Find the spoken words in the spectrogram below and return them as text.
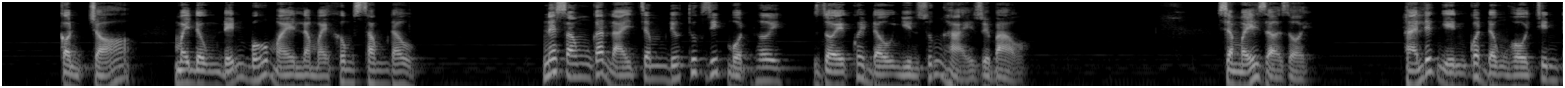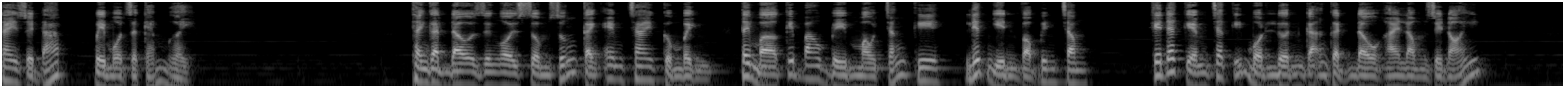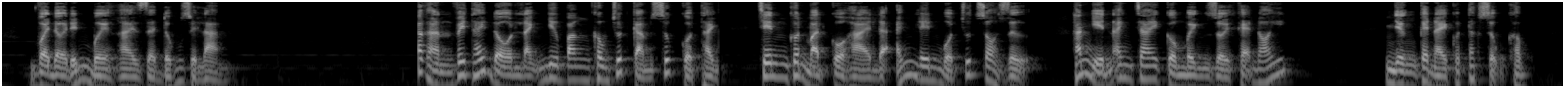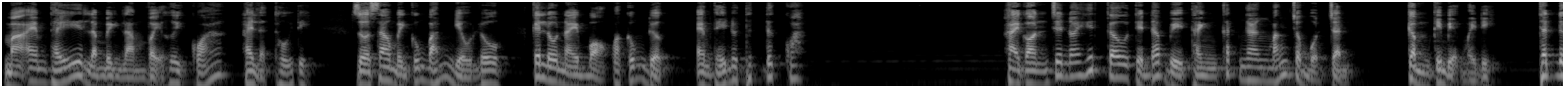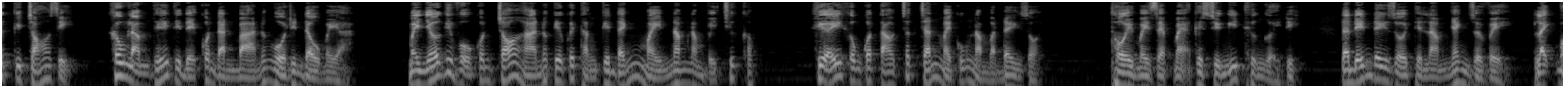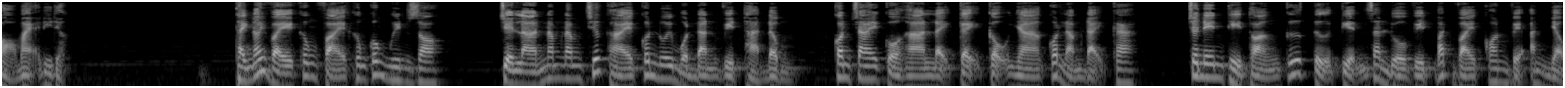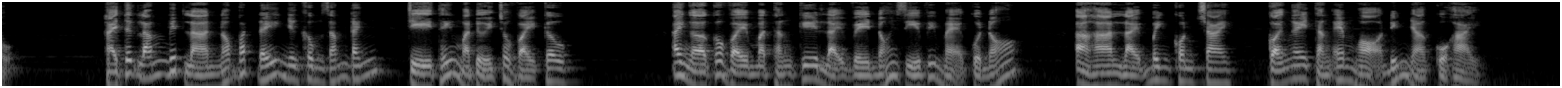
còn chó, mày đụng đến bố mày là mày không xong đâu. Nói xong gắt lại châm điếu thuốc rít một hơi, rồi quay đầu nhìn xuống Hải rồi bảo. Xem mấy giờ rồi? Hải liếc nhìn qua đồng hồ trên tay rồi đáp, 11 giờ kém 10. Thành gật đầu rồi ngồi xùm xuống cạnh em trai của mình, tay mở cái bao bì màu trắng kia, liếc nhìn vào bên trong. Khi đã kiểm tra kỹ một lượt gã gật đầu hài lòng rồi nói. Vậy đợi đến 12 giờ đúng rồi làm. Các hẳn với thái độ lạnh như băng không chút cảm xúc của Thành, trên khuôn mặt của Hải đã ánh lên một chút do dự. Hắn nhìn anh trai của mình rồi khẽ nói. Nhưng cái này có tác dụng không? Mà em thấy là mình làm vậy hơi quá, hay là thôi đi. Dù sao mình cũng bán nhiều lô, cái lô này bỏ qua cũng được, em thấy nó thất đức quá. Hải còn chưa nói hết câu thì đã bị Thành cắt ngang mắng cho một trận. Cầm cái miệng mày đi, thất đức cái chó gì. Không làm thế thì để con đàn bà nó ngồi lên đầu mày à? Mày nhớ cái vụ con chó hà nó kêu cái thằng kia đánh mày 5 năm về trước không? Khi ấy không có tao, chắc chắn mày cũng nằm ở đây rồi. Thôi mày dẹp mẹ cái suy nghĩ thương người đi. Đã đến đây rồi thì làm nhanh rồi về. Lạnh bỏ mẹ đi được. Thành nói vậy không phải không có nguyên do. Chuyện là 5 năm trước Hải có nuôi một đàn vịt thả đồng. Con trai của Hà lại cậy cậu nhà có làm đại ca. Cho nên thì thoảng cứ tự tiện ra lùa vịt bắt vài con về ăn nhậu. Hải tức lắm biết là nó bắt đấy nhưng không dám đánh. Chỉ thấy mà đuổi cho vài câu. Ai ngờ có vậy mà thằng kia lại về nói gì với mẹ của nó. À Hà lại bênh con trai, gọi ngay thằng em họ đến nhà của Hải.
